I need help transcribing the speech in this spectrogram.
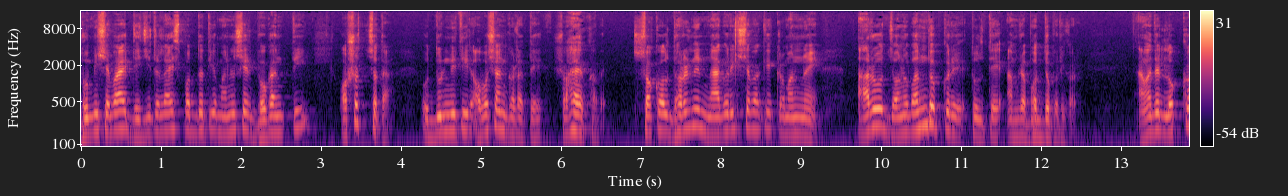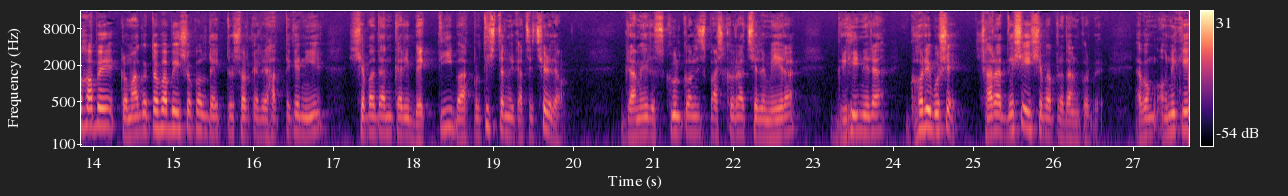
ভূমি সেবায় ডিজিটালাইজ পদ্ধতি মানুষের ভোগান্তি, অস্বচ্ছতা ও দুর্নীতির অবসান ঘটাতে সহায়ক হবে। সকল ধরনের নাগরিক সেবাকে ক্রমান্বয়ে আরও জনবান্ধব করে তুলতে আমরা বদ্ধপরিকর। আমাদের লক্ষ্য হবে ক্রমাগতভাবে এই সকল দায়িত্ব সরকারের হাত থেকে নিয়ে সেবাদানকারী ব্যক্তি বা প্রতিষ্ঠানের কাছে ছেড়ে দেওয়া। গ্রামের স্কুল, কলেজ পাশ করা ছেলে মেয়েরা, গৃহিণীরা ঘরে বসে সারা দেশে এই সেবা প্রদান করবে এবং অনেকে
